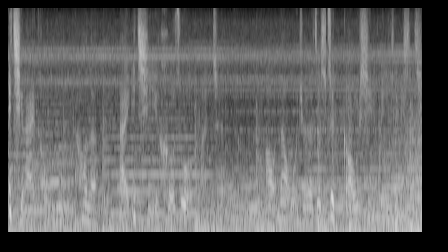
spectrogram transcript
一起来投入，然后呢，来一起合作完成的。好，那我觉得这是最高兴的一件事情。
